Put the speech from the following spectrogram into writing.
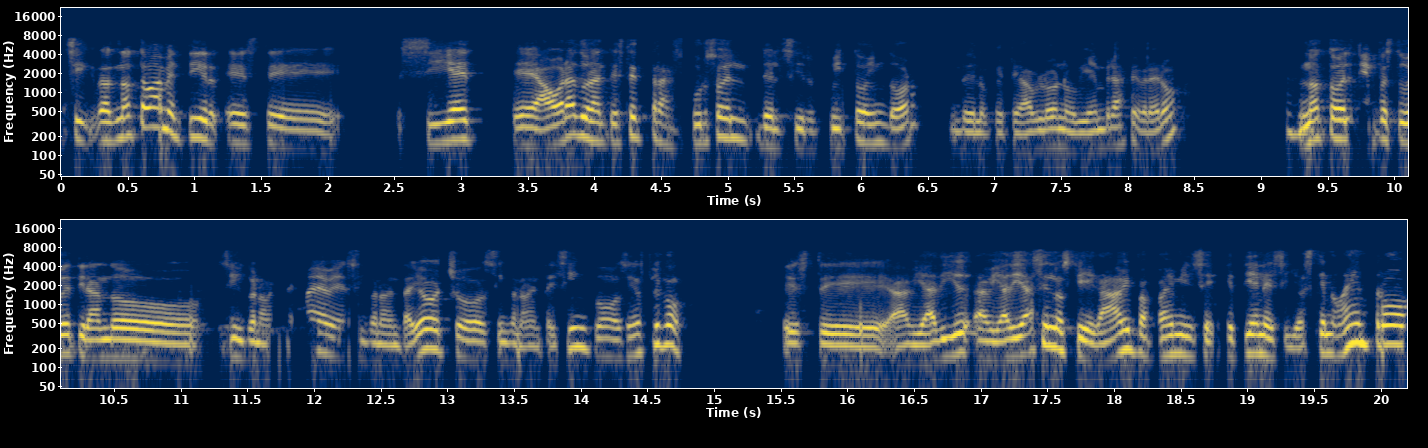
sí, no te voy a mentir. Este, sí, ahora durante este transcurso del, del, circuito indoor, de lo que te hablo noviembre a febrero, no todo el tiempo estuve tirando 5.99, 5.98, 5.95, ¿sí me explico? Este, había, había días en los que llegaba mi papá y me dice, ¿qué tienes? Y yo, es que no entro,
